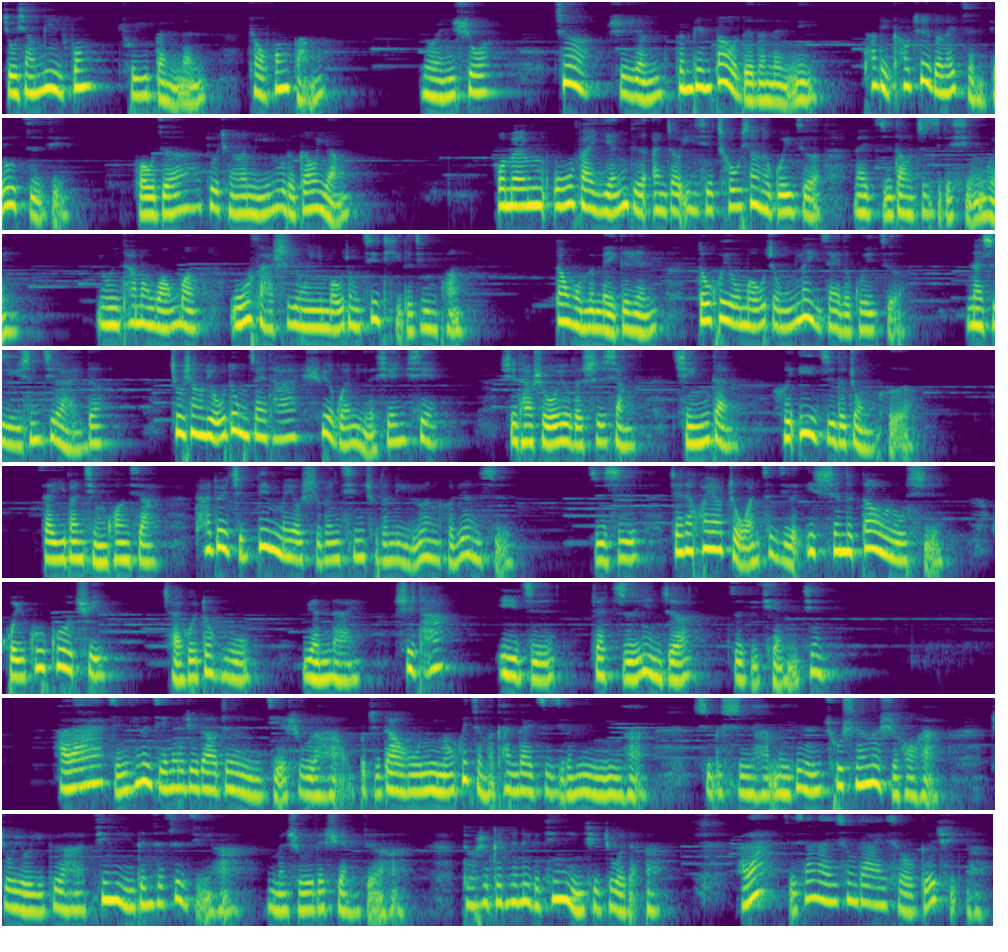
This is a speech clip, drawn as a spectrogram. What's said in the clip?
就像蜜蜂出于本能造蜂房。有人说，这是人分辨道德的能力，他得靠这个来拯救自己，否则就成了迷路的羔羊。我们无法严格按照一些抽象的规则。来指导自己的行为，因为他们往往无法适用于某种具体的境况。但我们每个人都会有某种内在的规则，那是与生俱来的，就像流动在他血管里的鲜血，是他所有的思想、情感和意志的总和。在一般情况下，他对此并没有十分清楚的理论和认识，只是。在他快要走完自己的一生的道路时，回顾过去，才会顿悟，原来是他一直在指引着自己前进。好啦，今天的节目就到这里结束了哈。不知道你们会怎么看待自己的命运哈？是不是哈？每个人出生的时候哈，就有一个哈精灵跟着自己哈。你们所有的选择哈，都是跟着那个精灵去做的啊。好啦，接下来送大家一首歌曲啊。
